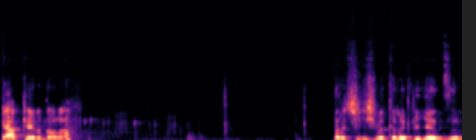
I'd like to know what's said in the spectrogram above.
Ja pierdolę. Straciliśmy tyle pieniędzy.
